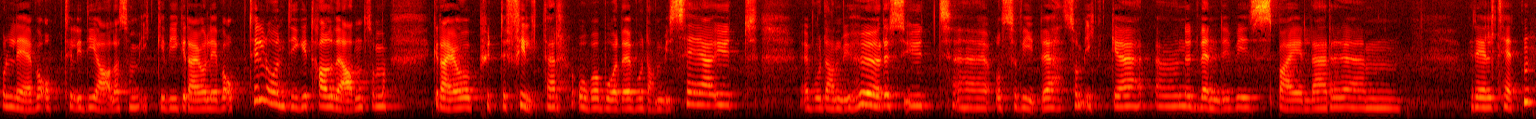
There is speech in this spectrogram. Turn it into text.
og leve opp til idealer som ikke vi greier å leve opp til, og en digital verden som greier å putte filter over både hvordan vi ser ut, hvordan vi høres ut osv., som ikke nødvendigvis speiler realiteten.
